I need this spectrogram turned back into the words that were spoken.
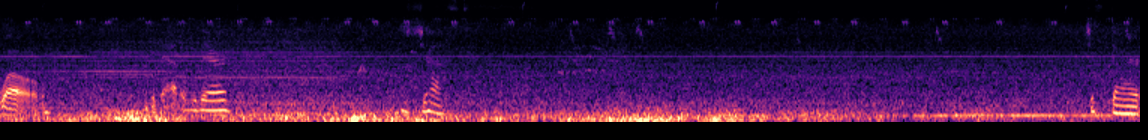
Whoa. Look at that over there. It's just. Just dark.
